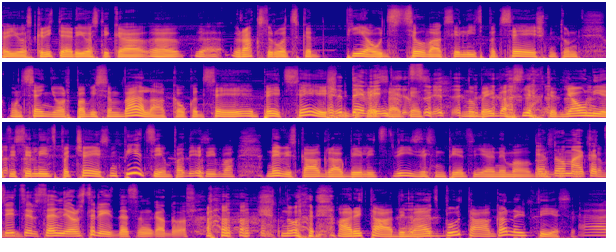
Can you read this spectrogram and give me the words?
tajos kritērijos tika raksturots, kad pieaudzis cilvēks ir līdz pat 60 un, un seniors pavisam vēlāk, kaut kad sē, pēc 60 tikai sākas, nu beigās, jā, kad jaunietis ir līdz pat 45 patiesībā, nevis kā agrāk bija līdz 35, ja nemaldos. Es domāju, ka cits ir seniors 30 gados. nu, arī tādi mēdz būt, tā gan ir tiesa. Uh,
